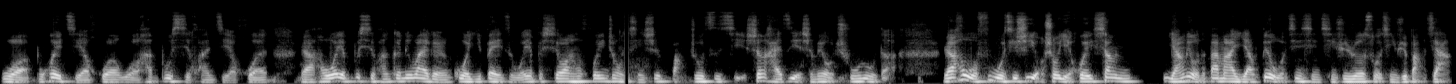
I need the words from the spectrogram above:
我不会结婚，我很不喜欢结婚，然后我也不喜欢跟另外一个人过一辈子，我也不希望用婚姻这种形式绑住自己，生孩子也是没有出路的。然后我父母其实有时候也会像杨柳的爸妈一样对我进行情绪勒索、情绪绑架。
